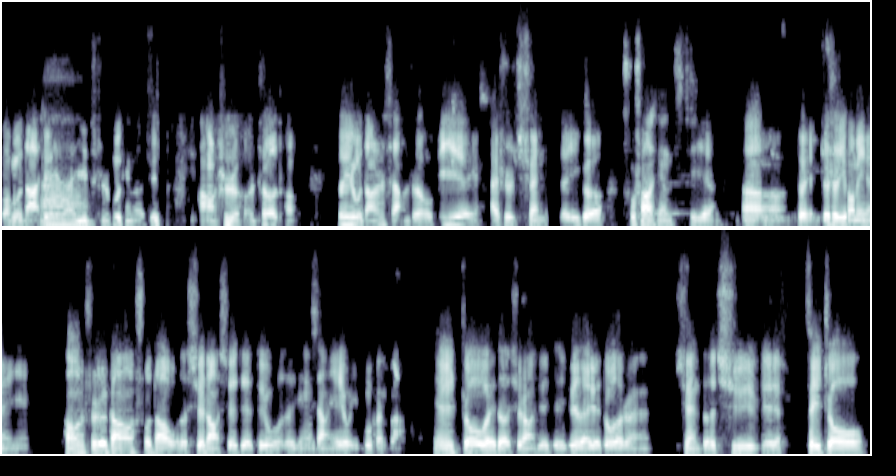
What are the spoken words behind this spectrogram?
包括大学也在一直不停的去尝试和折腾，所以我当时想着，我毕业还是选择一个初创型企业，呃，对，这是一方面原因。同时，刚刚说到我的学长学姐对我的影响也有一部分吧，因为周围的学长学姐越来越多的人选择去非洲、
